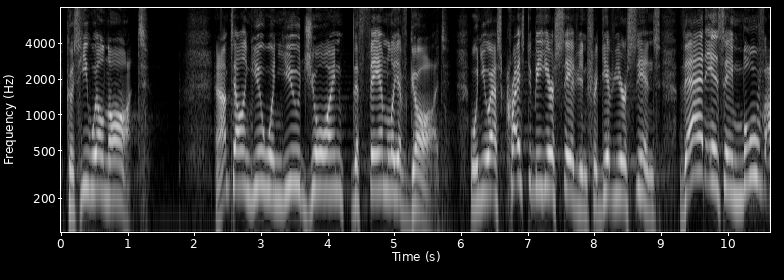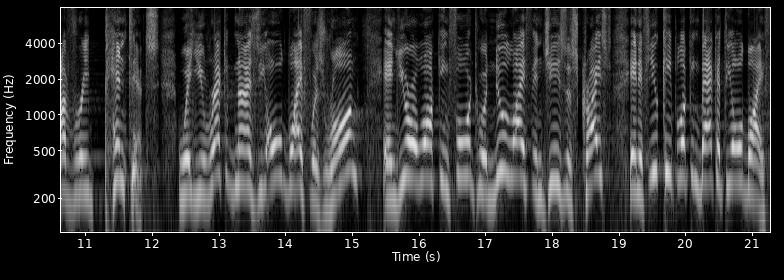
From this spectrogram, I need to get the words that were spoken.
Because He will not. And I'm telling you, when you join the family of God, when you ask Christ to be your Savior and forgive your sins, that is a move of repentance where you recognize the old life was wrong and you're walking forward to a new life in Jesus Christ. And if you keep looking back at the old life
